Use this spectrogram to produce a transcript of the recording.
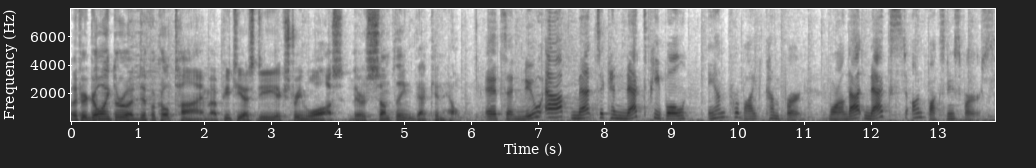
If you're going through a difficult time, a PTSD, extreme loss, there's something that can help. It's a new app meant to connect people and provide comfort. More on that next on Fox News First.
